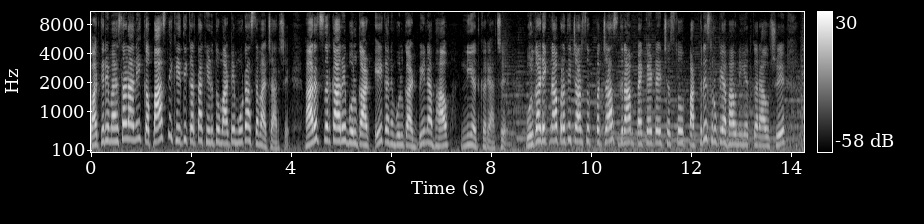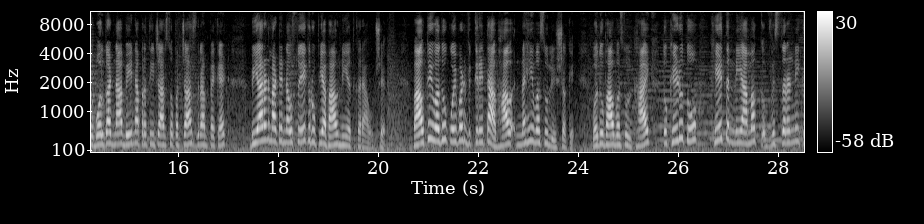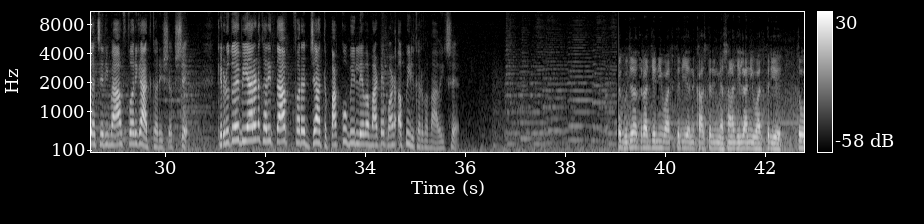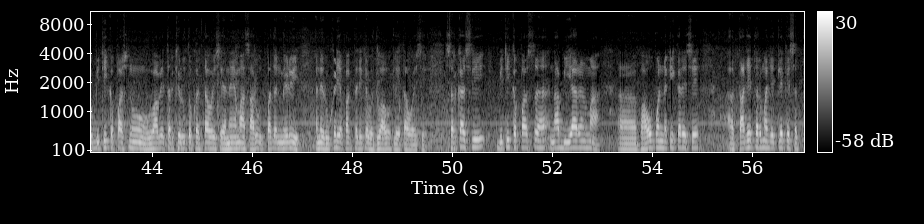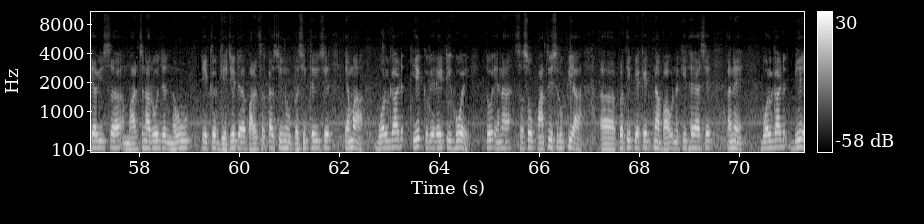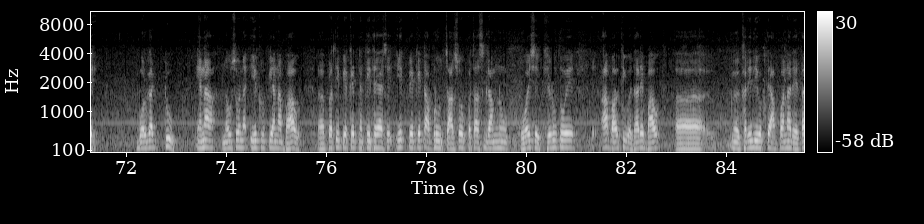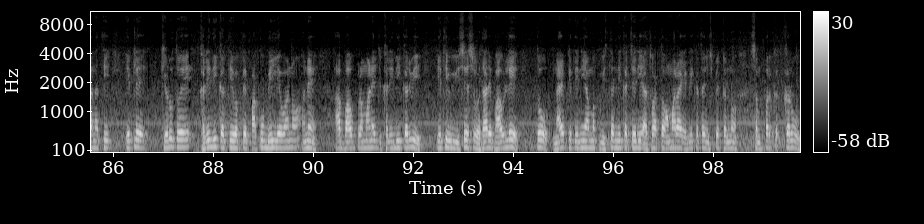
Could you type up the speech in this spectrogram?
વાત કરીએ મહેસાણાની, કપાસની ખેતી કરતા ખેડૂતો માટે મોટા સમાચાર છે. ભારત સરકારે બોલગાર્ડ એક અને બોલગાર્ડ બે ના ભાવ નિયત કર્યા છે. બોલગાડ એકના પ્રતિ ચારસો પચાસ ગ્રામ પેકેટે છસો પાંત્રીસ રૂપિયા ભાવ નિયત કરાયો છે. તો બોલગાર્ડના બેના પ્રતિ ચારસો પચાસ ગ્રામ પેકેટ બિયારણ માટે નવસો એક રૂપિયા ભાવ નિયત કરાયો છે. ભાવથી વધુ કોઈ પણ વિક્રેતા ભાવ નહીં વસૂલી શકે. વધુ ભાવ વસૂલ થાય તો ખેડૂતો ખેત નિયામક વિસ્તરણની કચેરીમાં ફરિયાદ કરી શકશે. ખેડૂતોએ બિયારણ ખરીદતા ફરજિયાત પાક્કું બિલ લેવા માટે પણ અપીલ કરવામાં આવી છે. ગુજરાત રાજ્યની વાત કરીએ અને ખાસ કરીને મહેસાણા જિલ્લાની વાત કરીએ તો બીટી કપાસનું વાવેતર ખેડૂતો કરતા હોય છે અને એમાં સારું ઉત્પાદન મેળવી અને રોકડિયા પાક તરીકે વધુ આવક લેતા હોય છે. સરકારશ્રી બીટી કપાસના બિયારણમાં ભાવો પણ નક્કી કરે છે. તાજેતરમાં જ એટલે કે સત્યાવીસ માર્ચના રોજ નવું એક ગેજેટ ભારત સરકારશ્રીનું પ્રસિદ્ધ થયું છે. એમાં બોલગાર્ડ એક વેરાયટી હોય તો એના છસો પાંત્રીસ રૂપિયા પ્રતિ પેકેટના ભાવ નક્કી થયા છે અને બોલગાર્ડ બે બોલગાર્ડ ટુ એના નવસોના એક રૂપિયાના ભાવ પ્રતિ પેકેટ નક્કી થયા છે. એક પેકેટ આપણું ચારસો પચાસ ગ્રામનું હોય છે. ખેડૂતોએ આ ભાવથી વધારે ભાવ ખરીદી વખતે આપવાના રહેતા નથી. એટલે ખેડૂતોએ ખરીદી કરતી વખતે પાકું બિલ લેવાનો અને આ ભાવ પ્રમાણે જ ખરીદી કરવી, એથી વિશેષ વધારે ભાવ લે તો નાયબ ખેતી નિયામક વિસ્તરણની કચેરી અથવા તો અમારા એગ્રીકલ્ચર ઇન્સ્પેક્ટરનો સંપર્ક કરવો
